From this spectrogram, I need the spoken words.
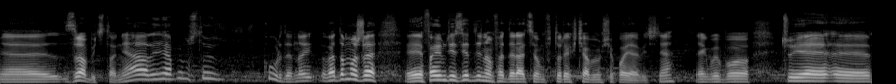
e, zrobić to, nie? Ale ja po prostu, kurde, no i wiadomo, że e, Fame jest jedyną federacją, w której chciałbym się pojawić, nie? Jakby, bo czuję e,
